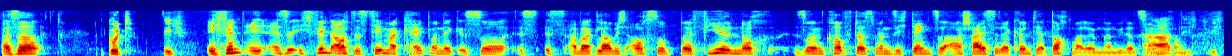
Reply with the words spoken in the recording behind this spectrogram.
also Gut, ich ich finde also ich finde auch, das Thema Kaepernick ist so, ist, ist aber, glaube ich, auch so bei vielen noch so im Kopf, dass man sich denkt, so, ah, scheiße, der könnte ja doch mal irgendwann wieder zurückkommen. Ja, ich, ich,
